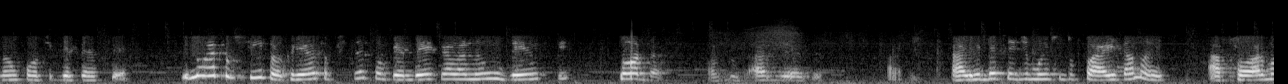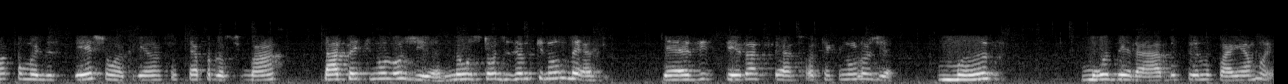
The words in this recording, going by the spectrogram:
não conseguir vencer. E não é possível, a criança precisa compreender que ela não vence todas as, as vezes. Aí depende muito do pai e da mãe. A forma como eles deixam a criança se aproximar da tecnologia. Não estou dizendo que não deve, deve ter acesso à tecnologia, mas moderado pelo pai e a mãe.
